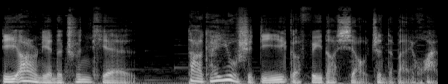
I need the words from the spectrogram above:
第二年的春天，大概又是第一个飞到小镇的白獾。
